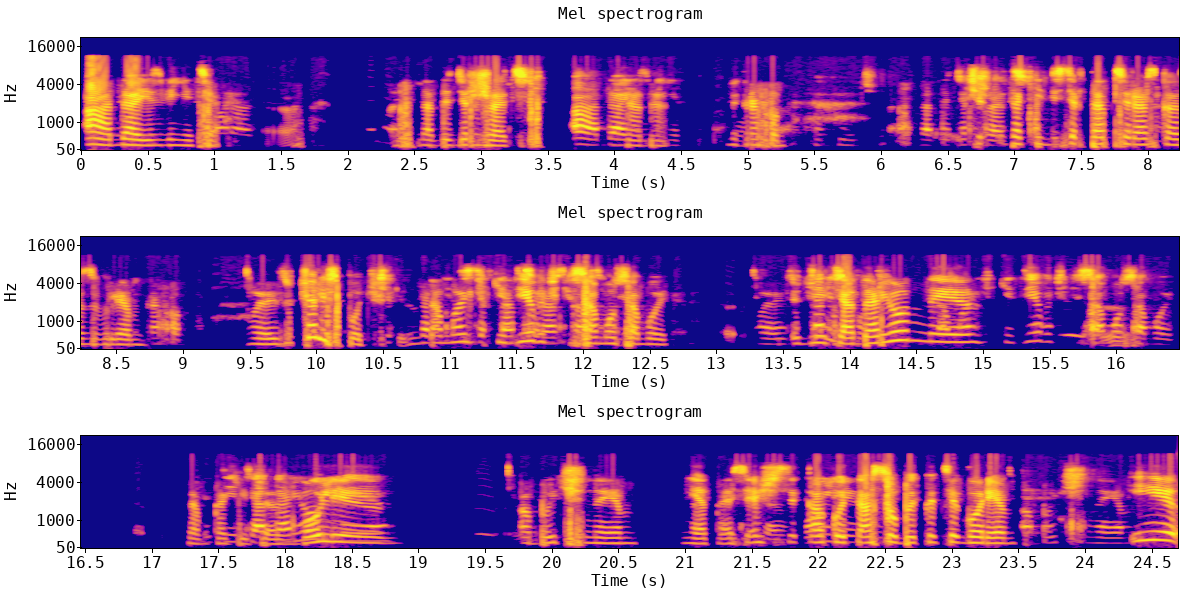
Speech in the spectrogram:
А, да, извините. Э, надо держать. А, да, да извините. Микрофон. Надо держать. Такие диссертации рассказывали. Изучались почерки? Ну, там мальчики девочки, само собой. Дети одаренные. Мальчики, девочки, само собой. Там какие-то более обычные, не относящиеся к какой-то особой категории. И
